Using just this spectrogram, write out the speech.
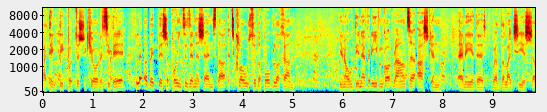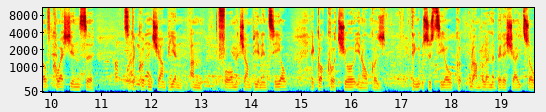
I think they put the security there. A little bit disappointed in the sense that it's closed to the public and you know they never even got round to asking any of the well the likes of yourself questions to, to the current champion and former champion in Teo. It got cut short, you know, because I think it was just Teo rambling a bit of shite. So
